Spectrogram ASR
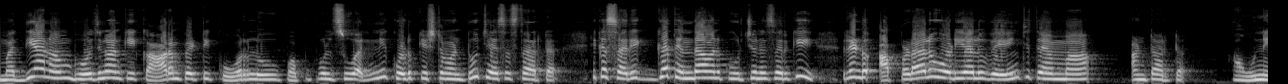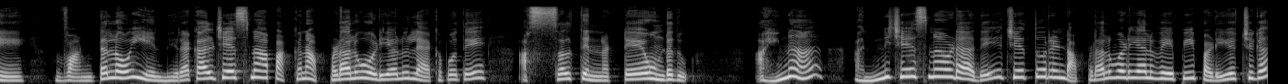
మధ్యాహ్నం భోజనానికి కారం పెట్టి కూరలు పప్పు పులుసు అన్నీ కొడుకు ఇష్టం అంటూ చేసేస్తారట. ఇక సరిగ్గా తిందామని కూర్చునేసరికి రెండు అప్పడాలు ఒడియాలు వేయించి తెమ్మా అంటారట. అవునే వంటలో ఎన్ని రకాలు చేసినా పక్కన అప్పడాలు ఒడియాలు లేకపోతే అస్సలు తిన్నట్టే ఉండదు. అయినా అన్ని చేసినావిడ అదే చేత్తో రెండు అప్పడాలు వడియాలు వేపి పడేయొచ్చుగా?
